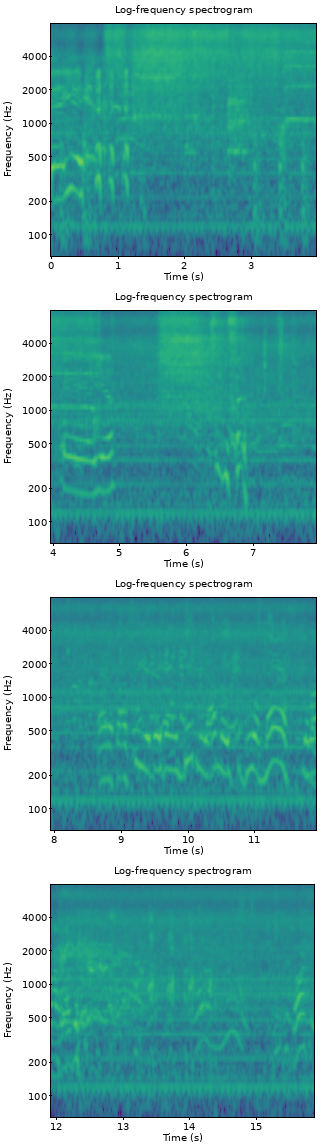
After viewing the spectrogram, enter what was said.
Yeah, yeah. yeah, yeah. And if I see it, they gonna get me. I may do a mass killing, Right. brother. Doctor.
